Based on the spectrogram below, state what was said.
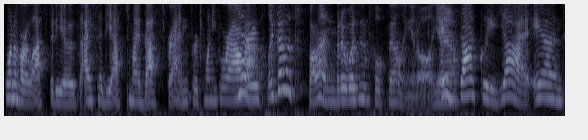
one of our last videos i said yes to my best friend for 24 hours yeah, like that was fun but it wasn't fulfilling at all you know? exactly yeah and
